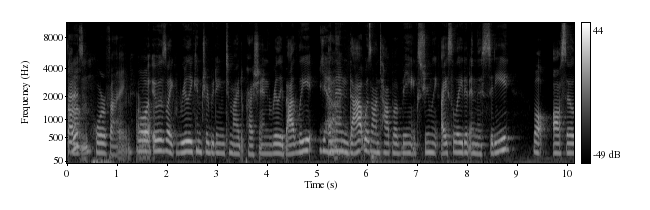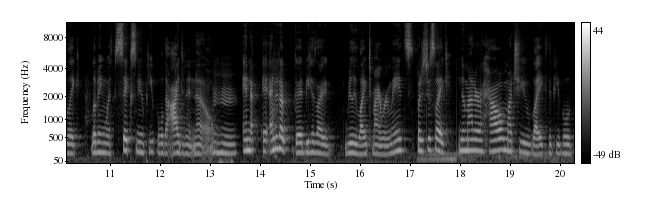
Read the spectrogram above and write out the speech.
That is um, horrifying. Well, it was like really contributing to my depression really badly. Yeah. And then that was on top of being extremely isolated in this city while also like living with six new people that I didn't know. Mm-hmm. And it ended up good because I really liked my roommates. But it's just like no matter how much you like the people,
